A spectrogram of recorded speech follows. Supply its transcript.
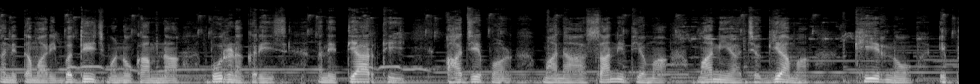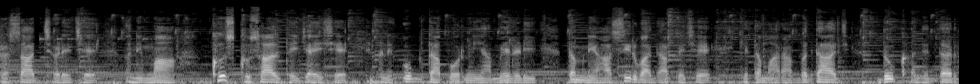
અને તમારી બધી જ મનોકામના પૂર્ણ કરીશ અને ત્યારથી આજે પણ માના આ સાનિધ્યમાં માની આ જગ્યામાં ખીરનો એ પ્રસાદ ચડે છે અને માં ખુશ ખુશાલ થઈ જાય છે અને ઉગતા પોરની આ મેલડી તમને આશીર્વાદ આપે છે કે તમારા બધા જ દુઃખ અને દર્દ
